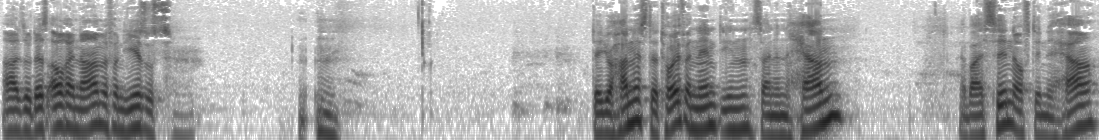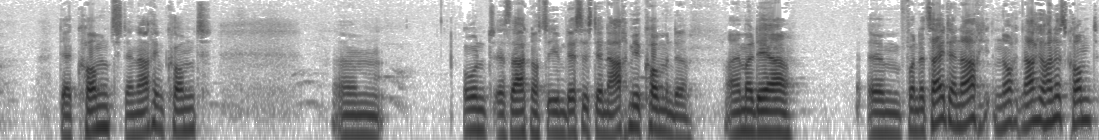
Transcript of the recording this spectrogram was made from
Also, das ist auch ein Name von Jesus. Der Johannes, der Täufer, nennt ihn seinen Herrn. Er weist hin auf den Herr, der kommt, der nach ihm kommt. Ähm, und er sagt noch zu ihm, das ist der nach mir kommende. Einmal der ähm, von der Zeit, der nach, Johannes kommt,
